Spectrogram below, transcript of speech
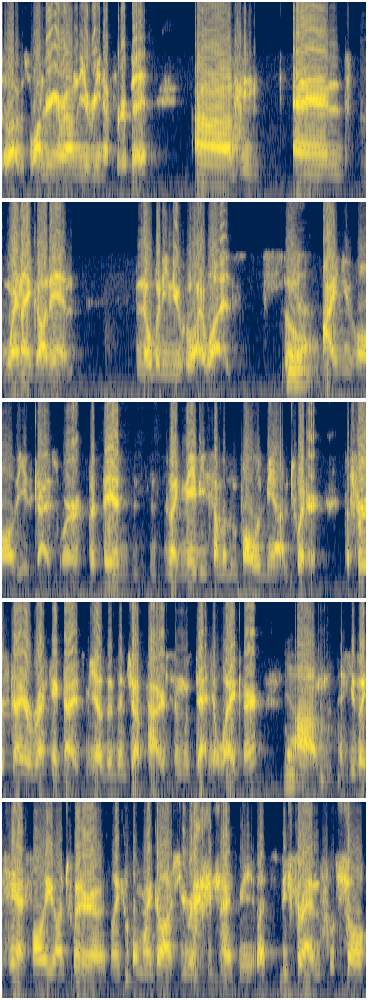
so I was wandering around the arena for a bit. Um, and when I got in, nobody knew who I was. So Yeah. I knew who all these guys were, but they had, like, maybe some of them followed me on Twitter. The first guy to recognize me, other than Jeff Paterson, was Daniel Wagner. Yeah. Um, and he's like, "Hey, I follow you on Twitter." I was like, "Oh my gosh, you recognize me? Let's be friends." So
